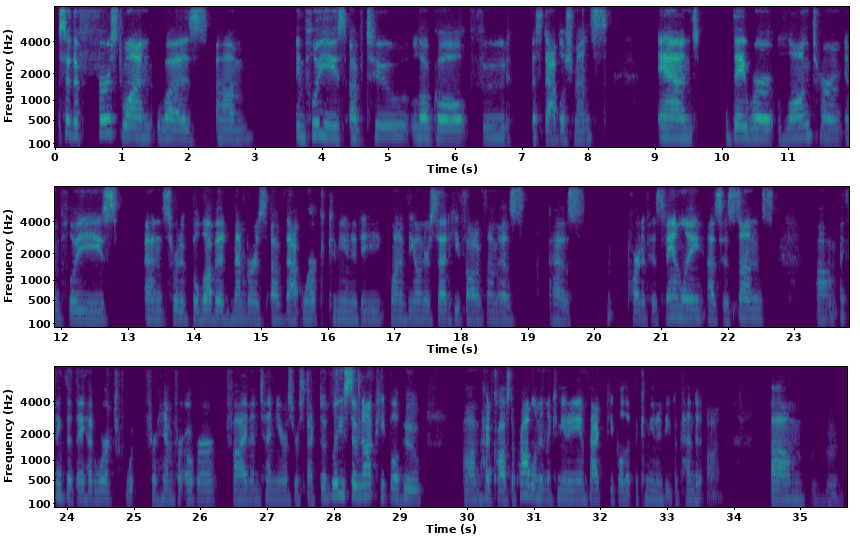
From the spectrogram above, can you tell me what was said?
so the first one was um, employees of two local food establishments, and they were long-term employees and sort of beloved members of that work community. One of the owners said he thought of them as as part of his family, as his sons. Um, I think that they had worked for him for over five and 10 years, respectively. So, not people who um, had caused a problem in the community, in fact, people that the community depended on. Um, Mhm.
